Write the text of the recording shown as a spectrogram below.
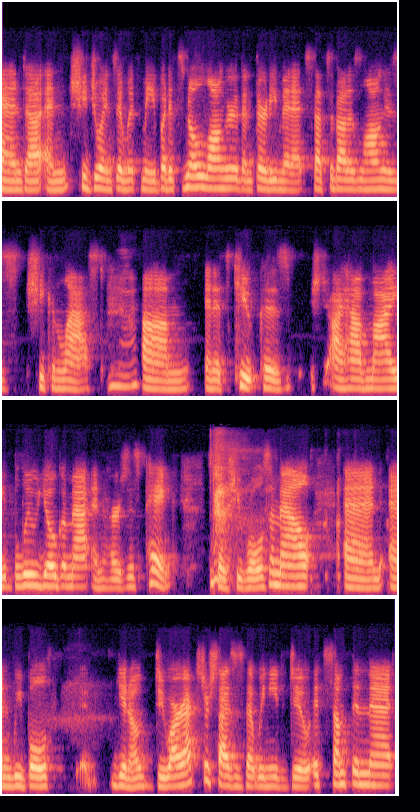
and uh, and she joins in with me but it's no longer than 30 minutes. That's about as long as she can last. Mm-hmm. um, and it's cute because i have my blue yoga mat and hers is pink. So she rolls them out and and we both you know do our exercises that we need to do. It's something that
